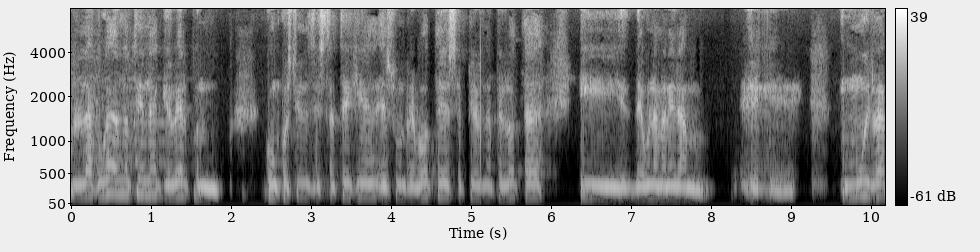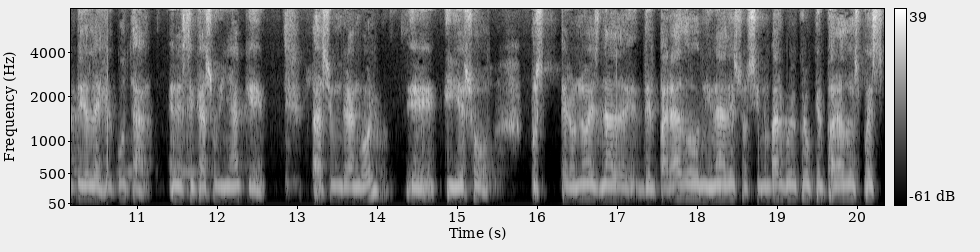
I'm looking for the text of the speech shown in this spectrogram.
La jugada no tiene nada que ver con, con cuestiones de estrategia, es un rebote, se pierde una pelota y de una manera eh, muy rápida la ejecuta, en este caso Guiñac, que hace un gran gol eh, y eso, pues, pero no es nada de- del parado ni nada de eso, sin embargo yo creo que el parado después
